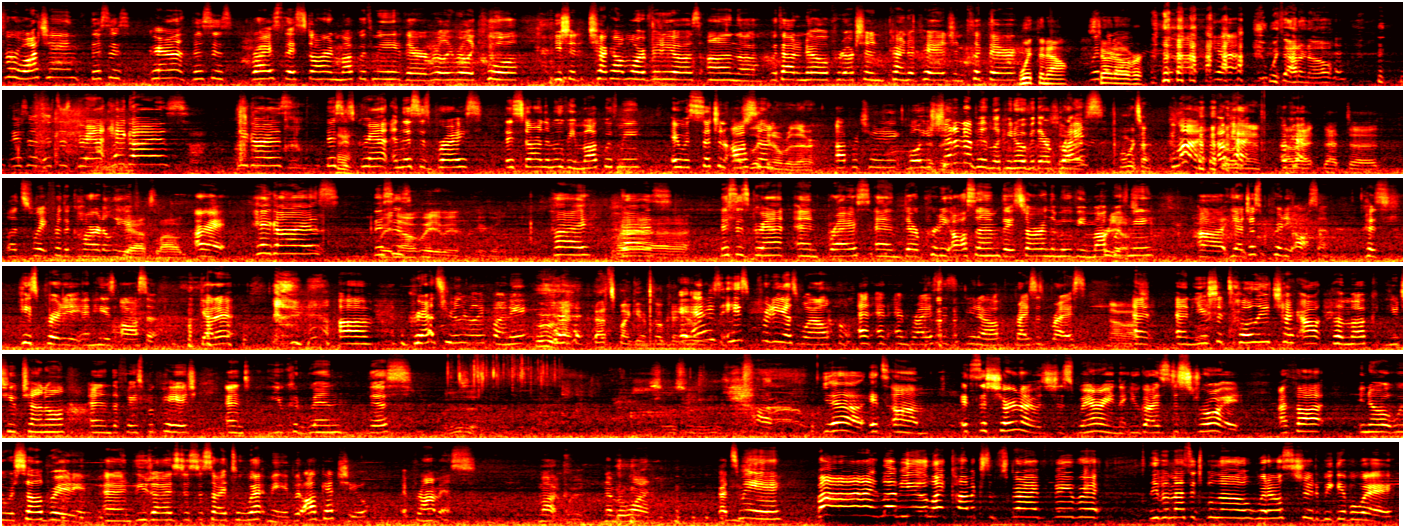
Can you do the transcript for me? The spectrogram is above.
for watching. This is Grant. This is Bryce. They star in Muck with me. They're really, really cool. You should check out more videos on the Without a No production kind of page and click there. With the now. With Start the no. over. Without- yeah. Without an O. This is, this is Grant. Hey guys. Hey guys. This is Grant and this is Bryce. They star in the movie Muck with me. It was such an I was awesome looking over there. opportunity. Well, you Is shouldn't have been looking over there, Sorry. Bryce. One more time. Come on. Okay. again. Okay. that, uh, Let's wait for the car to leave. yeah, it's loud. All right. Hey guys. This wait, is no, wait, wait. Okay, good. hi guys. Uh, This is Grant and Bryce, and they're pretty awesome. They star in the movie Muck Pretty with me. Uh, yeah, just pretty awesome. Because he's pretty and he's awesome. Get it? um, Grant's really, really funny. Ooh, that- that's my gift. Okay. and and he's, he's pretty as well. And, and, and Bryce is, you know, Bryce is Bryce. No, And, awesome. and you should totally check out the Muck YouTube channel and the Facebook page, and you could win this. What is it? Show us what it is. Yeah, it's um, it's the shirt I was just wearing that you guys destroyed. I thought, you know, we were celebrating, and you guys just decided to wet me. But I'll get you, I promise. Muck, number one. That's me. Bye. Love you. Like, comment, subscribe, favorite. Leave a message below. What else should we give away?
